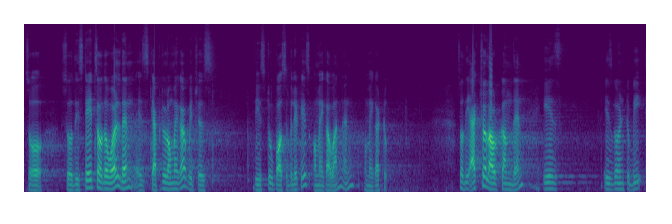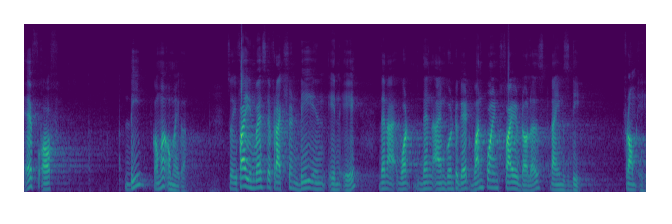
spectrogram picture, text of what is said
So, so, the states of the world then is capital omega which is these two possibilities omega 1 and omega 2. So, the actual outcome then is is going to be f of d comma omega. So, if I invest a fraction d in, in A then I what then I am going to get 1.5 dollars times d from A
